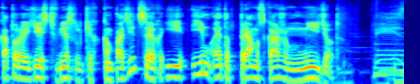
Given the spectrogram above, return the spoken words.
которые есть в нескольких композициях, и им это, прямо скажем, не идет. Please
